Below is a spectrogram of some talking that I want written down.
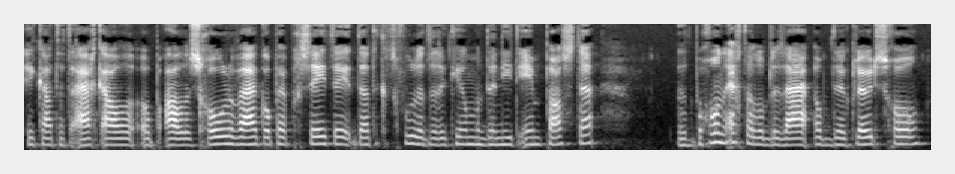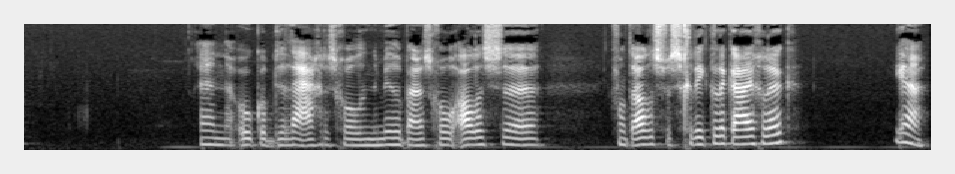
Ik had het eigenlijk al op alle scholen waar ik op heb gezeten, dat ik het gevoel had dat ik helemaal er niet in paste. Dat begon echt al op de, op de kleuterschool. En ook op de lagere school en de middelbare school. Alles, uh, ik vond alles verschrikkelijk eigenlijk. Ja,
